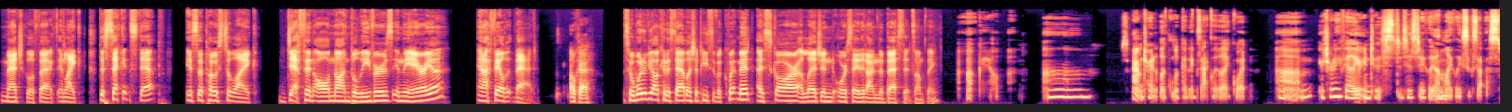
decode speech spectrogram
magical effect, and like the second step is supposed to like deafen all non-believers in the area, and I failed at that. Okay. So one of y'all can establish a piece of equipment, a scar, a legend, or say that I'm the best at something. Okay, hold on. Um sorry, I'm trying to look look at exactly like what um you're turning failure into a statistically unlikely success.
